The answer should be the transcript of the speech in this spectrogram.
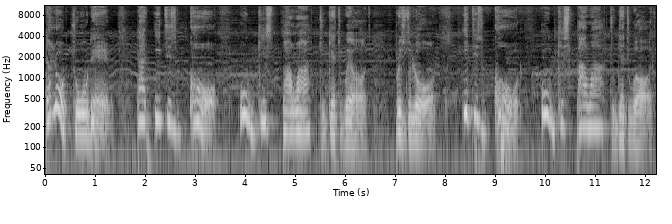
The Lord told them that it is God who gives power to get wealth. Praise the Lord. It is God who gives power to get wealth.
